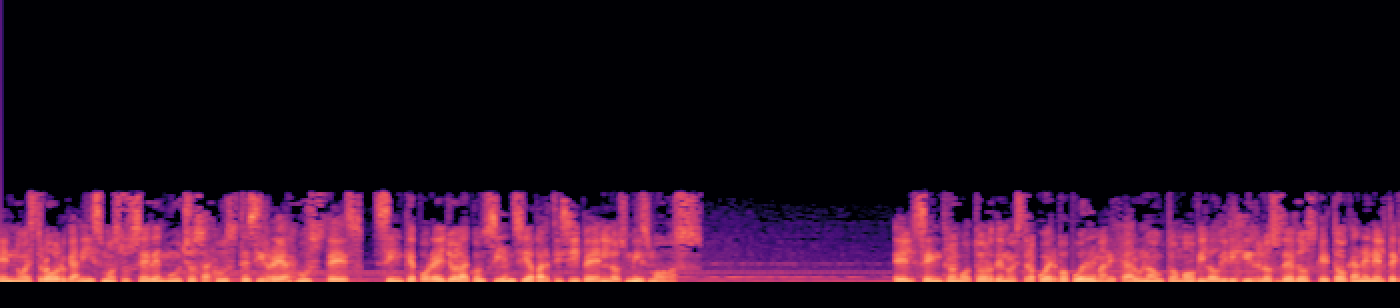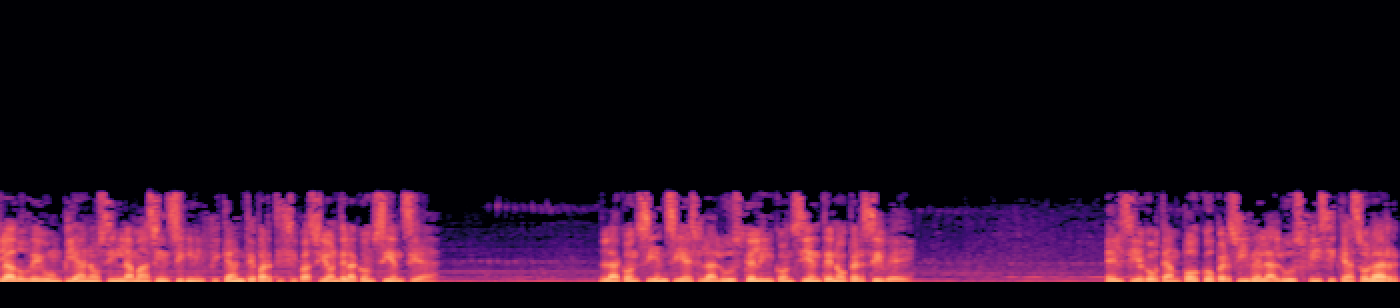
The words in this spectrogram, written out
En nuestro organismo suceden muchos ajustes y reajustes, sin que por ello la conciencia participe en los mismos. El centro motor de nuestro cuerpo puede manejar un automóvil o dirigir los dedos que tocan en el teclado de un piano sin la más insignificante participación de la conciencia. La conciencia es la luz que el inconsciente no percibe. El ciego tampoco percibe la luz física solar,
